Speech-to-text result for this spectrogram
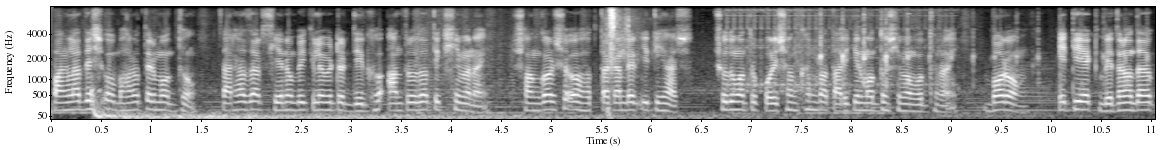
বাংলাদেশ ও ভারতের মধ্যে চার হাজার ছিয়ানব্বই কিলোমিটার দীর্ঘ আন্তর্জাতিক সীমানায় সংঘর্ষ ও হত্যাকাণ্ডের ইতিহাস শুধুমাত্র পরিসংখ্যান বা তারিখের মধ্যে সীমাবদ্ধ নয়, বরং এটি এক বেদনাদায়ক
